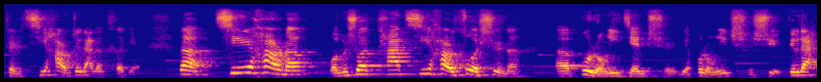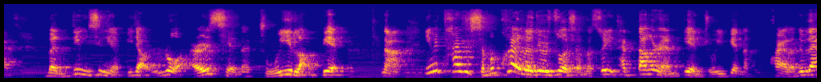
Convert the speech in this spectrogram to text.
这是七号最大的特点。那七号呢？我们说他七号做事呢，呃，不容易坚持，也不容易持续，对不对？稳定性也比较弱，而且呢，主意老变。那因为他是什么快乐就是做什么，所以他当然变主意变得很快乐，对不对？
